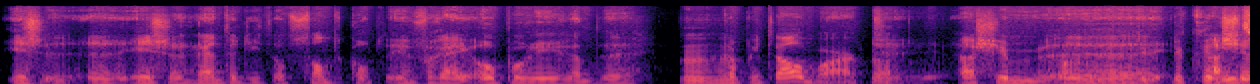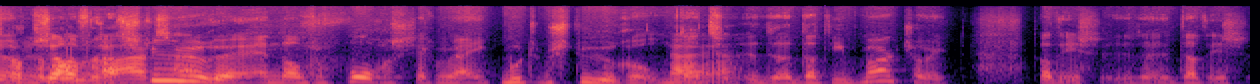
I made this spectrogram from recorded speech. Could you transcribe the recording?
is, uh, is een rente die tot stand komt in vrij opererende mm kapitaalmarkten. Als je hem, uh, als je hem zelf gaat sturen en dan vervolgens zeggen wij, ik moet hem sturen omdat dat die markt zo dat is, dat is,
